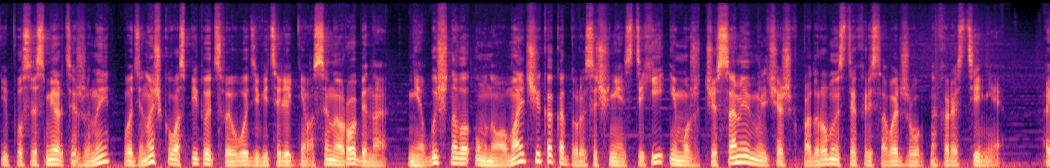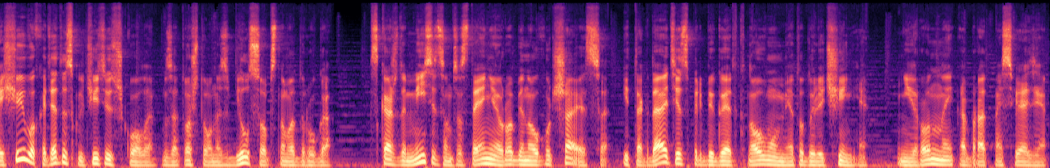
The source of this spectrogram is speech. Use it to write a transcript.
и после смерти жены в одиночку воспитывает своего девятилетнего сына Робина, необычного умного мальчика, который сочиняет стихи и может часами в мельчайших подробностях рисовать животных и растения. А еще его хотят исключить из школы за то, что он избил собственного друга. С каждым месяцем состояние Робина ухудшается, и тогда отец прибегает к новому методу лечения – нейронной обратной связи.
